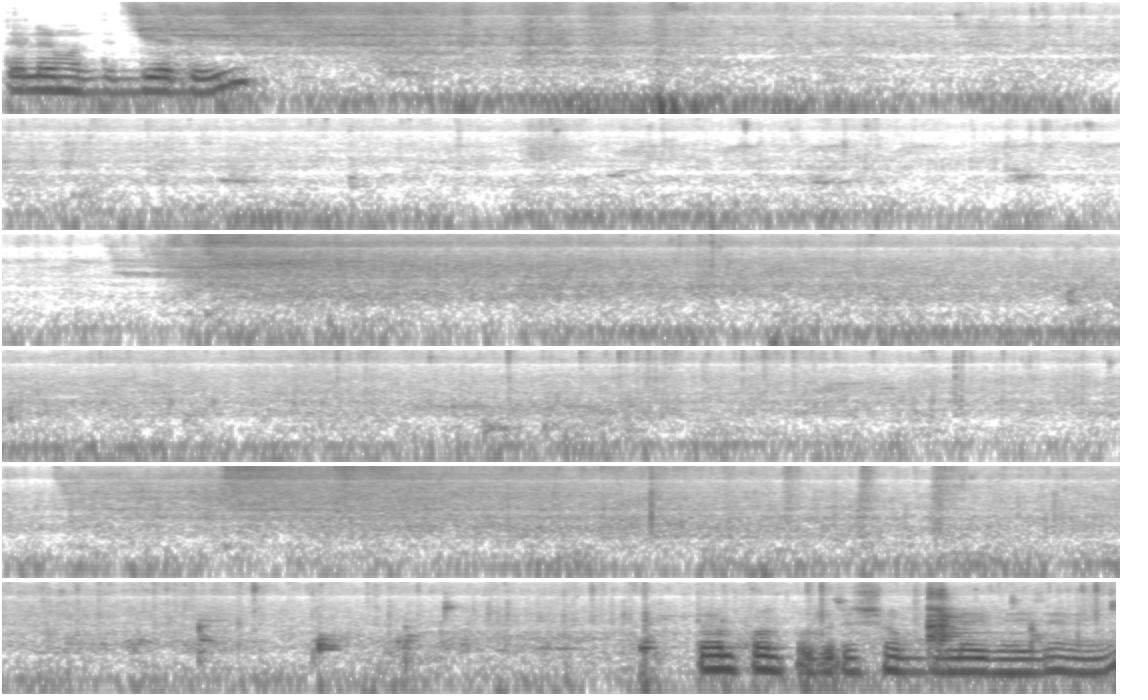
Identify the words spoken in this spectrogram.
তেলের মধ্যে দিয়ে দিই। অল্প অল্প করে সবগুলোই ভেজে নিই।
